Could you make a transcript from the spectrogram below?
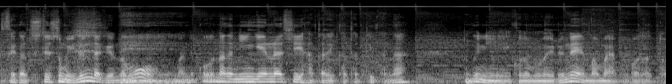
生活してる人もいるんだけれども、えー、まあね、こうなんか人間らしい働き方っていうかな特に子供のいるねママやパパだと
